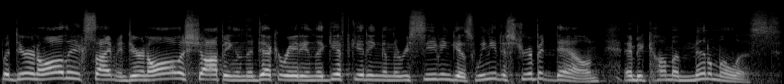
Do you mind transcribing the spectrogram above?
But during all the excitement, during all the shopping and the decorating and the gift getting and the receiving gifts, we need to strip it down and become a minimalist.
